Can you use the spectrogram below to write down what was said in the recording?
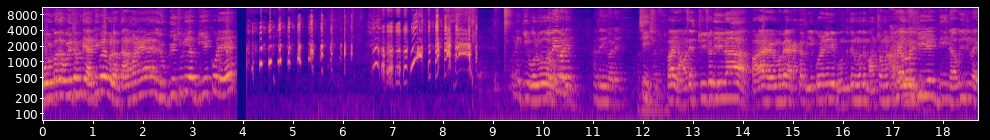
বউর কথা বলছি আমি আর কি করে বললাম? তার মানে লুকিয়ে চুরিয়ে বিয়ে করে মানে কি বলব? হতেই পারে হতেই পারে। ভাই আমাদের ট্রিটও দিলি না। পাড়ার এরকম ভাবে এক একটা বিয়ে করে নিলি বন্ধুদের মধ্যে মান সম্মান দিই না বুঝলি ভাই?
